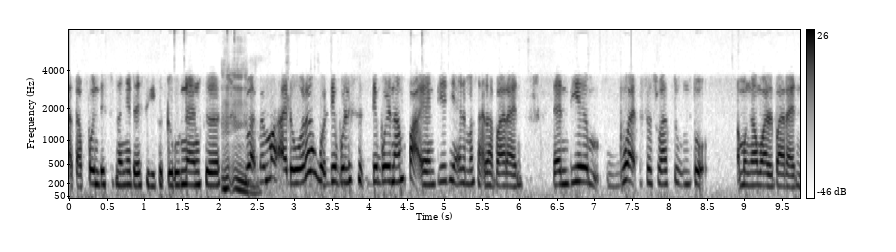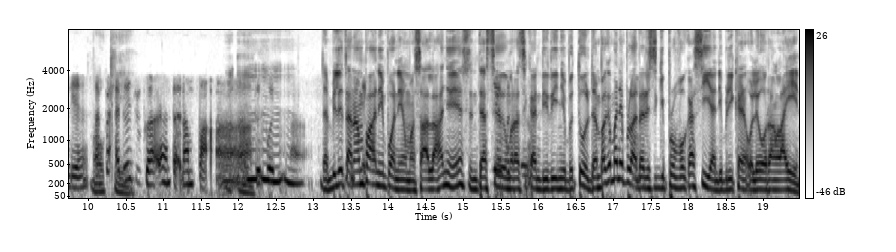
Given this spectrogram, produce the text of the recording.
ataupun dia sebenarnya dari segi keturunan ke. Mm-mm. sebab memang ada orang dia boleh dia boleh nampak yang dia ni ada masalah baran. Dan dia buat sesuatu untuk mengawal baran dia tapi Okey. ada juga yang tak nampak Ah, ah. uh, itu pun uh, Dan bila tak nampak ni puan yang masalahnya ya sentiasa Ya, betul. merasakan dirinya betul dan bagaimana pula dari segi provokasi yang diberikan oleh orang lain.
